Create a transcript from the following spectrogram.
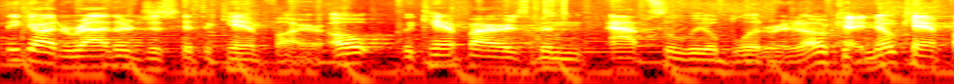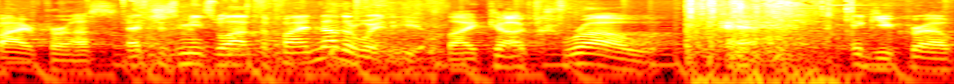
think I'd rather just hit the campfire. Oh, the campfire has been absolutely obliterated. Okay, no campfire for us. That just means we'll have to find another way to heal. Like a crow. Thank you, Crow.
